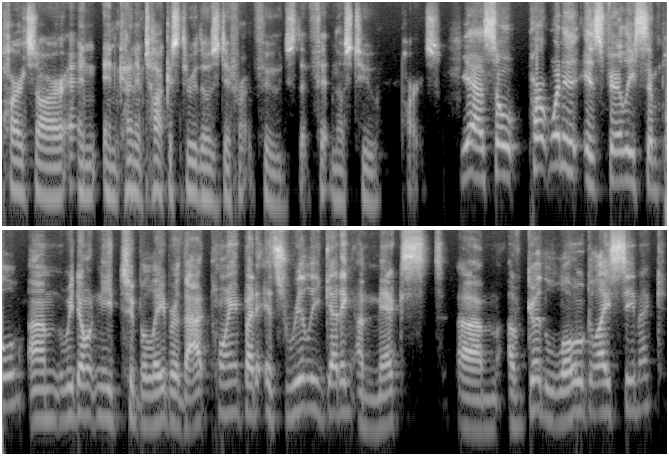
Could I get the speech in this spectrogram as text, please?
parts are and, and kind of talk us through those different foods that fit in those two parts? Yeah, so part one is fairly simple. Um, we don't need to belabor that point, but it's really getting a mix um, of good low glycemic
